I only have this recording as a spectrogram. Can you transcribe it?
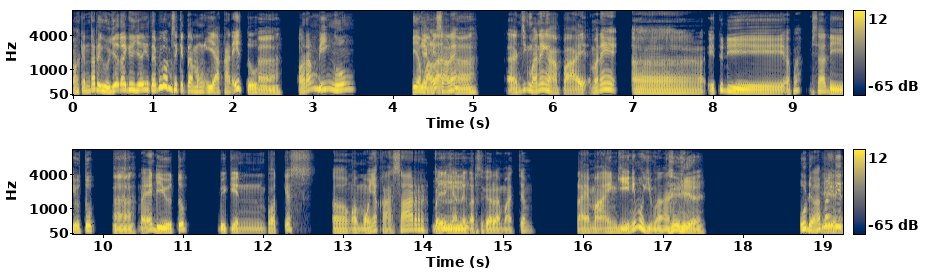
makin entar dihujat lagi hujat lagi, tapi kalau misalnya kita mengiyakan itu, Heeh. orang bingung. Iya Kayak malah misalnya, heeh. anjing maneh ngapain maneh, eee, itu di apa, misal di YouTube, Heeh. maneh di YouTube bikin podcast, eee, ngomongnya kasar, banyak yang Mmm. denger segala macem. Lah emang aing gini mau gimana? Iya. Udah kan paling Iya, dia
